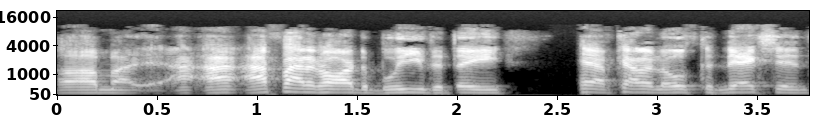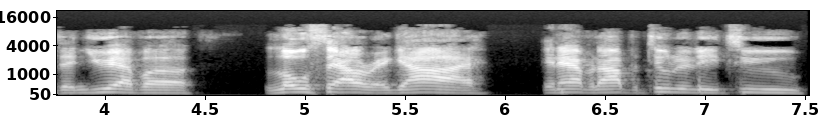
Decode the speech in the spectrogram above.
Um, I, I, I find it hard to believe that they have kind of those connections and you have a low salary guy and have an opportunity to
